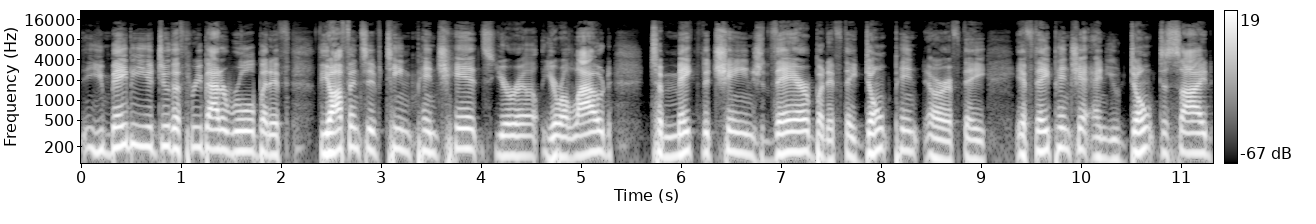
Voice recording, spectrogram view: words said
you maybe you do the three batter rule, but if the offensive team pinch hits, you're you're allowed to make the change there. But if they don't pinch or if they if they pinch it and you don't decide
